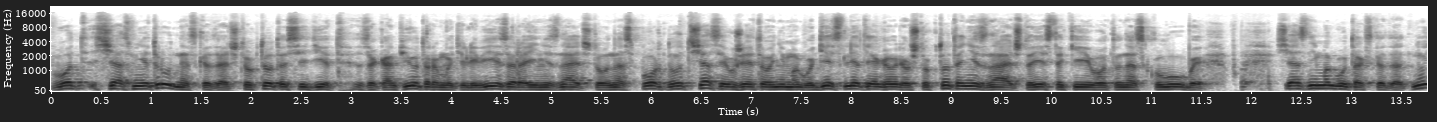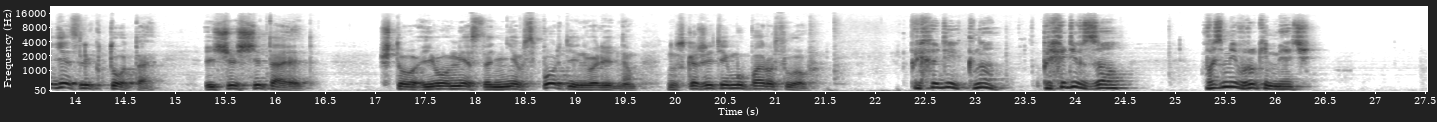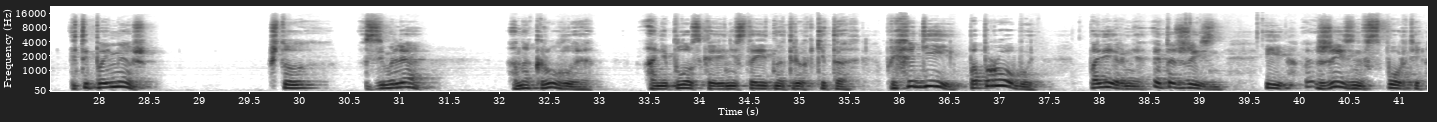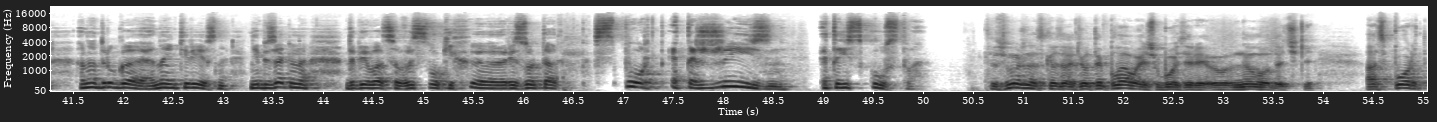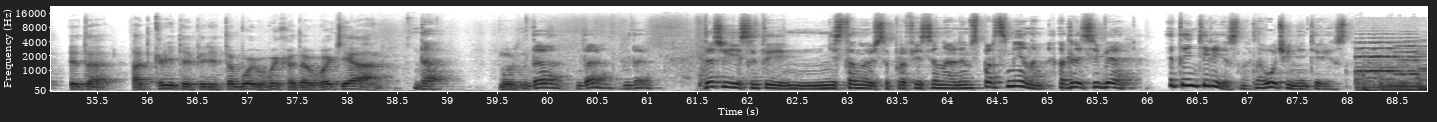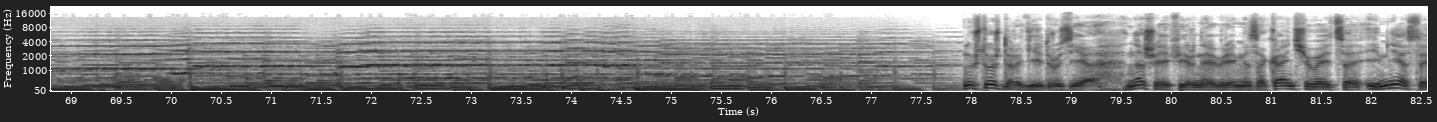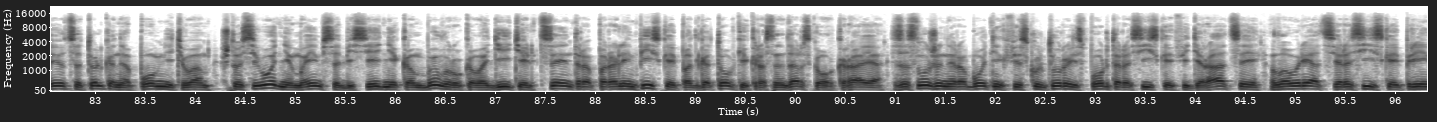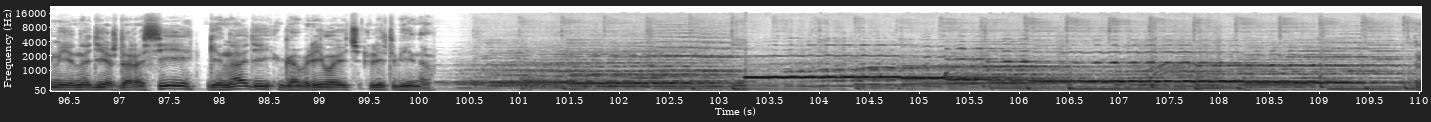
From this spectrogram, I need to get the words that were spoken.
вот сейчас мне трудно сказать, что кто-то сидит за компьютером и телевизора и не знает, что у нас спорт. Ну вот сейчас я уже этого не могу. Десять лет я говорил, что кто-то не знает, что есть такие вот у нас клубы. Сейчас не могу так сказать. Но если кто-то еще считает, что его место не в спорте инвалидном, ну скажите ему пару слов. Приходи к нам, приходи в зал, возьми в руки мяч. И ты поймешь, что Земля, она круглая, а не плоская и не стоит на трех китах. Приходи, попробуй. Поверь мне, это жизнь. И жизнь в спорте, она другая, она интересна. Не обязательно добиваться высоких э, результатов. Спорт – это жизнь, это искусство. То есть можно сказать, вот ты плаваешь в озере э, на лодочке, а спорт – это открытие перед тобой выхода в океан. Да. Можно? Да, да, да. Даже если ты не становишься профессиональным спортсменом, а для себя это интересно, очень интересно. Ну что ж, дорогие друзья, наше эфирное время заканчивается, и мне остается только напомнить вам, что сегодня моим собеседником был руководитель Центра паралимпийской подготовки Краснодарского края, заслуженный работник физкультуры и спорта Российской Федерации, лауреат Всероссийской премии «Надежда России» Геннадий Гаврилович Литвинов.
